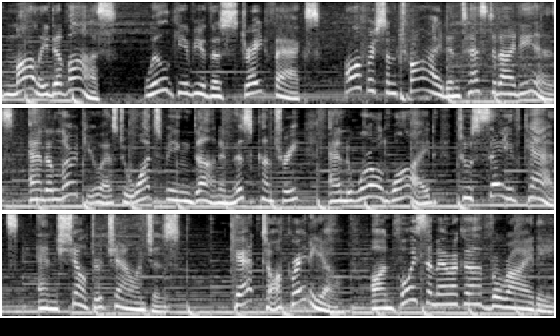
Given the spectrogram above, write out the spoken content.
Molly DeVos. We'll give you the straight facts, offer some tried and tested ideas, and alert you as to what's being done in this country and worldwide to save cats and shelter challenges. Cat Talk Radio on Voice America Variety.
